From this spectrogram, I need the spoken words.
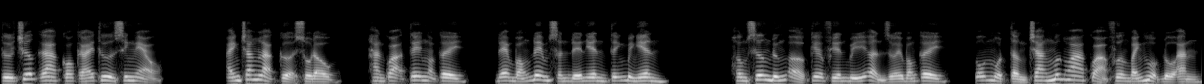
Từ trước ga có cái thư sinh nghèo. Ánh trăng lạc cửa sổ đầu, hàn quạ tê ngọn cây, đem bóng đêm sấn đến yên tĩnh bình yên. Hồng Sương đứng ở kia phiến bí ẩn dưới bóng cây, ôm một tầng trang mức hoa quả phương bánh hộp đồ ăn,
